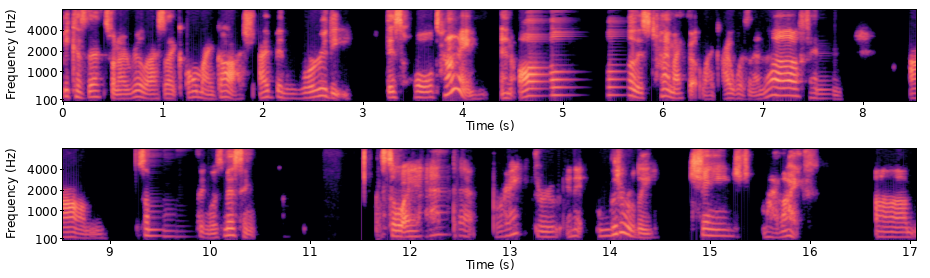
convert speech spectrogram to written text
because that's when I realized, like, oh my gosh, I've been worthy this whole time. And all this time, I felt like I wasn't enough and um, something was missing. So I had that breakthrough, and it literally changed my life. Um,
